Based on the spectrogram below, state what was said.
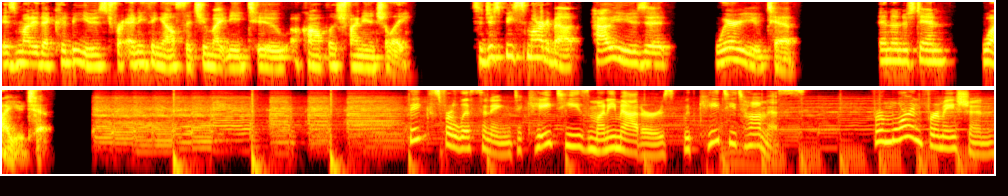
is money that could be used for anything else that you might need to accomplish financially. So just be smart about how you use it, where you tip, and understand why you tip. Thanks for listening to KT's Money Matters with KT Thomas. For more information,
